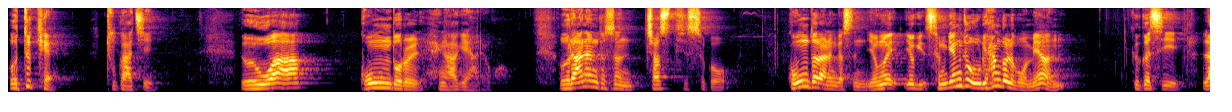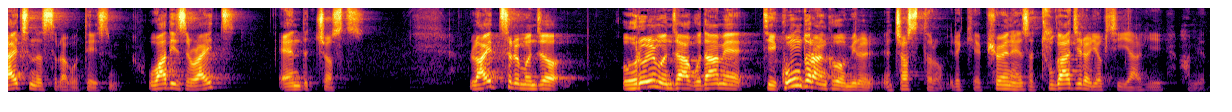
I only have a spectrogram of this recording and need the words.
어떻게? 두 가지. 의와 공도를 행하게 하려고. 의라는 것은 justice고 공도라는 것은 영어 여기 성경적으로 우리 한글로 보면 그것이 righteousness라고 되어 있습니다. What is right and just. right를 먼저 어를 먼저 하고 그다음에 뒤 공도라는 그 의미를 just로 이렇게 표현해서 두 가지를 역시 이야기합니다.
